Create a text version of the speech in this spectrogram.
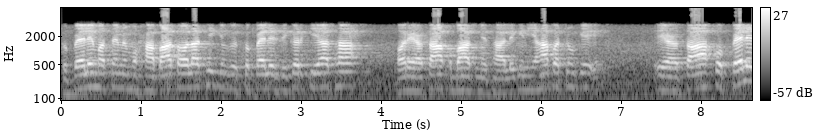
تو پہلے مسئلے میں محابات اولا تھی کیونکہ اس کو پہلے ذکر کیا تھا اور اعتاق بعد میں تھا، لیکن یہاں پر چونکہ اعتاق کو پہلے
